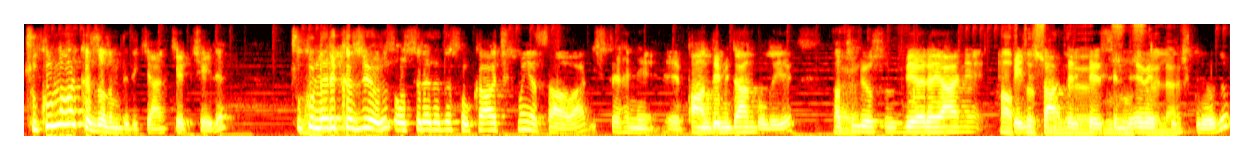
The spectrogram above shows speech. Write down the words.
çukurlar kazalım dedik yani kepçeyle. Çukurları kazıyoruz. O sırada da sokağa çıkma yasağı var. İşte hani e, pandemiden dolayı Hatırlıyorsunuz evet. bir ara yani Hafta belli saatler içerisinde evet çıkıyordu.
